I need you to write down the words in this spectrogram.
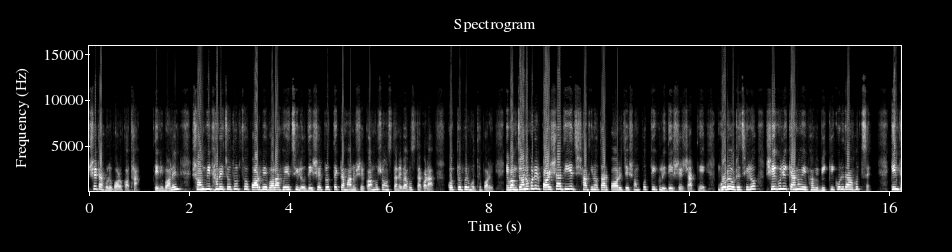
সেটা হলো বড় কথা। তিনি বলেন, সংবিধানের চতুর্থ পর্বে বলা হয়েছিল দেশের প্রত্যেকটা মানুষের কর্মসংস্থানের ব্যবস্থা করা কর্তব্যের মধ্যে পড়ে এবং জনগণের পয়সা দিয়ে স্বাধীনতার পর যে সম্পত্তিগুলি দেশের স্বার্থে গড়ে উঠেছিল, সেগুলি কেন এভাবে বিক্রি করে দেওয়া হচ্ছে? কিন্তু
